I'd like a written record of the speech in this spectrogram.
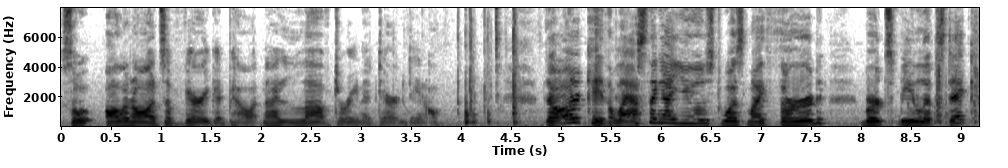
So all in all, it's a very good palette, and I love Tarina Tarantino. Okay, the last thing I used was my third Burt's Bees lipstick.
